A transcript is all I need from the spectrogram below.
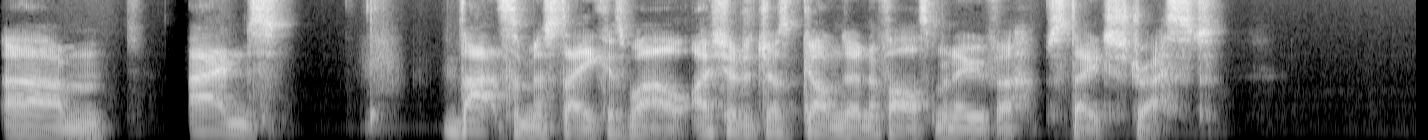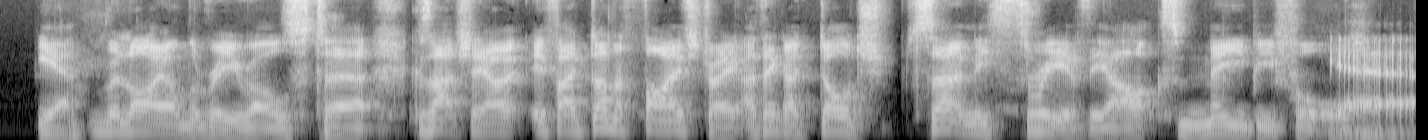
Um, and that's a mistake as well. I should have just gunned in a fast maneuver, stayed stressed. Yeah, Rely on the rerolls to. Because actually, I, if I'd done a five straight, I think I dodged certainly three of the arcs, maybe four. yeah.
